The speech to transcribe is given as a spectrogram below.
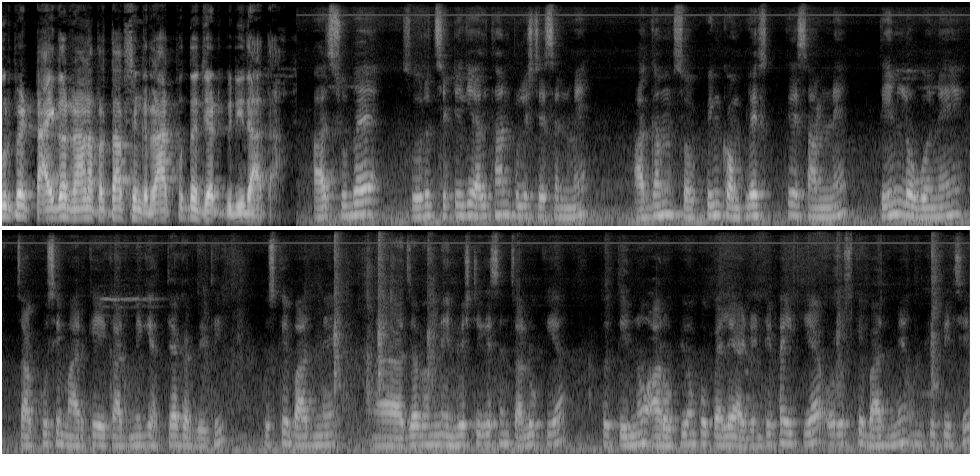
ઉર્ફે ટાઈગર રાણા પ્રતાપસિંહ રાજપૂતને ઝડપી લીધા હતા आज सुबह सूरत सिटी के अल्थान पुलिस स्टेशन में आगम शॉपिंग कॉम्प्लेक्स के सामने तीन लोगों ने चाकू से मार के एक आदमी की हत्या कर दी थी उसके बाद में अ, जब हमने इन्वेस्टिगेशन चालू किया तो तीनों आरोपियों को पहले आइडेंटिफाई किया और उसके बाद में उनके पीछे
